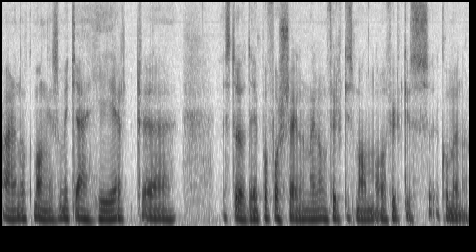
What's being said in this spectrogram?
er det nok mange som ikke er helt stødige på forskjellen mellom fylkesmann og fylkeskommune.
